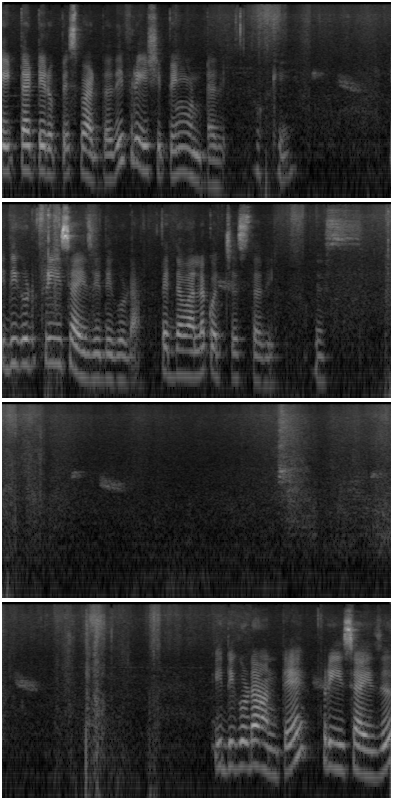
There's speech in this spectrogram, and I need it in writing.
ఎయిట్ థర్టీ రూపీస్ పడుతుంది. ఫ్రీ షిప్పింగ్ ఉంటుంది. ఓకే. ఇది కూడా ఫ్రీ సైజ్ ఇది కూడా. పెద్దవాళ్ళకి వచ్చేస్తుంది. ఎస్. ఇది కూడా అంతే. Free size.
